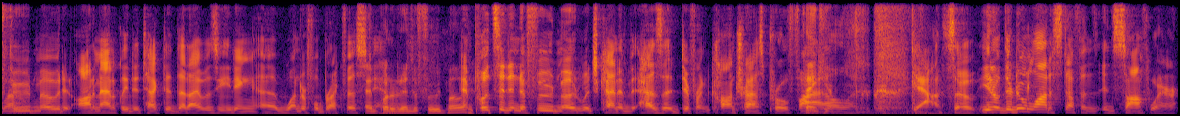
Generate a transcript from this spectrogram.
Oh, wow. food mode. It automatically detected that I was eating a wonderful breakfast And put it into food mode? And puts it into food mode, which kind of has a different contrast profile. Thank you. And, yeah, so you know they're doing a lot of stuff in, in software.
